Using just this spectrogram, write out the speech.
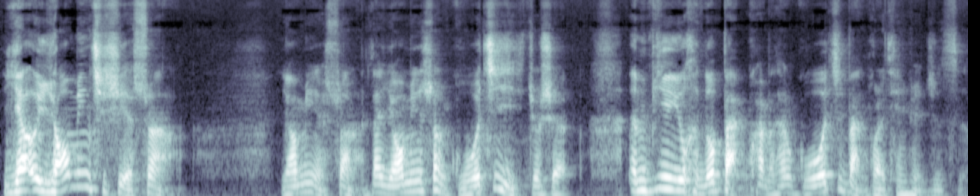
姚姚明其实也算了，姚明也算了，但姚明算国际，就是 NBA 有很多板块嘛，他是国际板块的天选之子。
